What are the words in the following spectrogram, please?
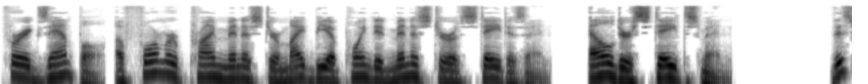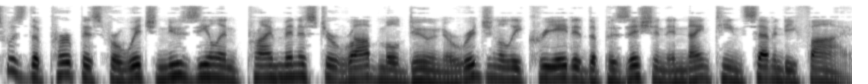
For example, a former prime minister might be appointed Minister of State as an elder statesman. This was the purpose for which New Zealand Prime Minister Rob Muldoon originally created the position in 1975.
